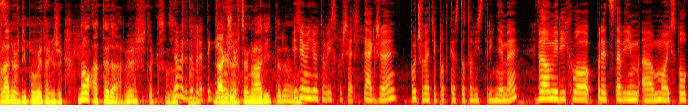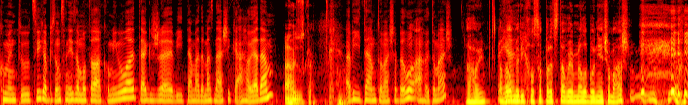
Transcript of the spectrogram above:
Braňo vždy povie tak, že no a teda, vieš, tak sa Dobre, dobre, tak Takže idem, nechcem rádiť teda. idem, idem to vyskúšať. Takže, počúvate podcast, toto vystrihneme. Veľmi rýchlo predstavím uh, mojich spolukomentujúcich, aby som sa nezamotala ako minule. Takže vítam Adama Znášika. Ahoj Adam. Ahoj Zuzka. A vítam Tomáša Belu. Ahoj Tomáš. Ahoj. A Ja- veľmi rýchlo sa predstavujeme, lebo niečo máš?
